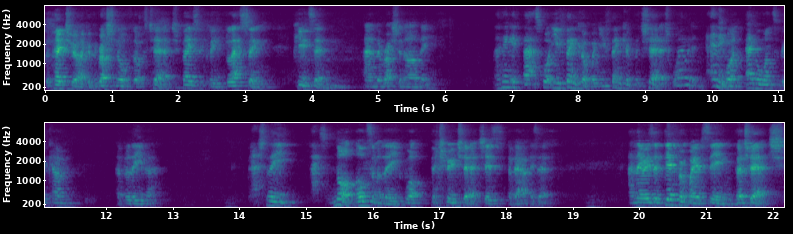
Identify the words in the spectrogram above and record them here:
the patriarch of the Russian Orthodox Church, basically blessing Putin and the Russian army. I think if that's what you think of when you think of the church, why would anyone ever want to become a believer? Actually, that's not ultimately what the true church is about, is it? And there is a different way of seeing the church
